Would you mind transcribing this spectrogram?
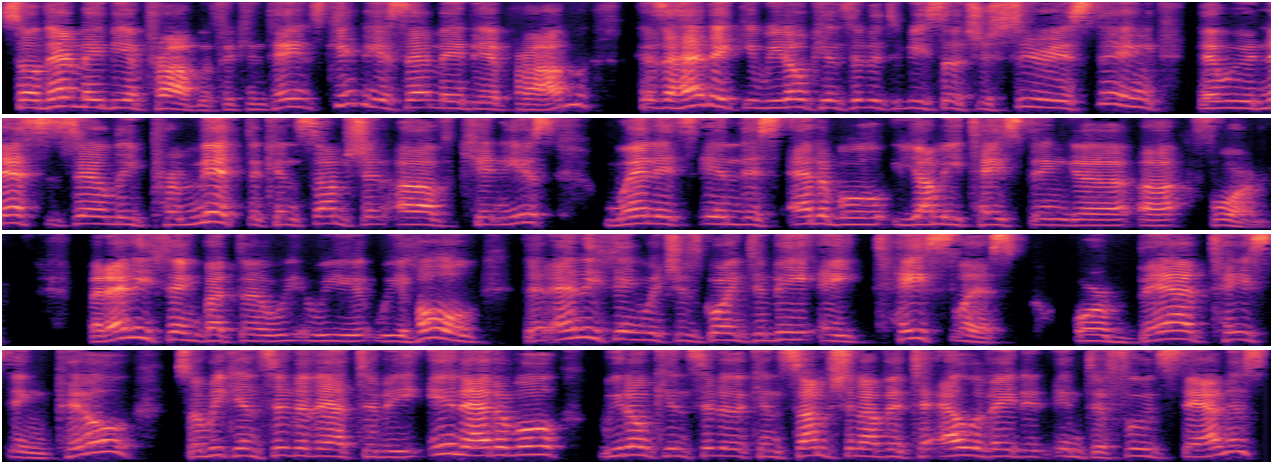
so that may be a problem. If it contains kitnius, that may be a problem because a headache we don't consider to be such a serious thing that we would necessarily permit the consumption of kitnius when it's in this edible, yummy tasting uh, uh, form. But anything, but the, we, we we hold that anything which is going to be a tasteless or bad tasting pill. So we consider that to be inedible. We don't consider the consumption of it to elevate it into food status,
